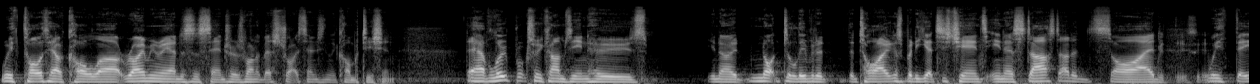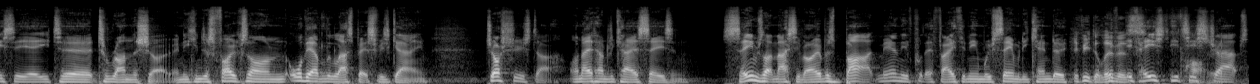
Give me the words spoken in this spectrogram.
with Tolutau Koula roaming around as a centre as one of the best strike centres in the competition. They have Luke Brooks who comes in who's you know not delivered at the Tigers, but he gets his chance in a star-studded side With DCE. with DCE to to run the show, and he can just focus on all the other little aspects of his game. Josh Schuster on 800k a season, seems like massive overs, but Manly have put their faith in him. We've seen what he can do. If he delivers- if, he hits Oh, his yeah. straps,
